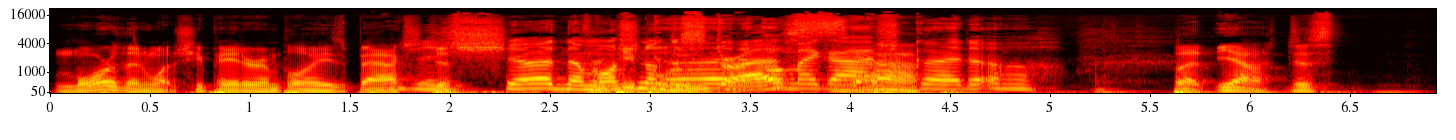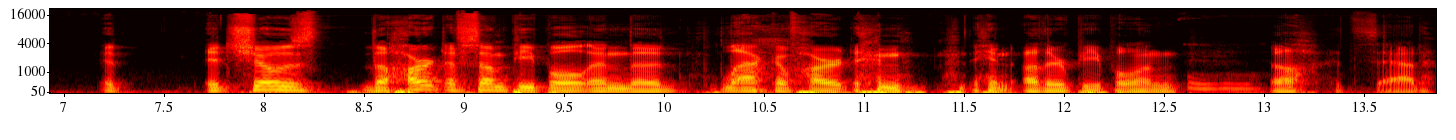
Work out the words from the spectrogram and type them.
more than what she paid her employees back. She just should. The emotional people who- distress. Oh my gosh, Yeah. good. Oh. but yeah, just it it shows the heart of some people and the lack of heart in in other people, and oh, it's sad.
